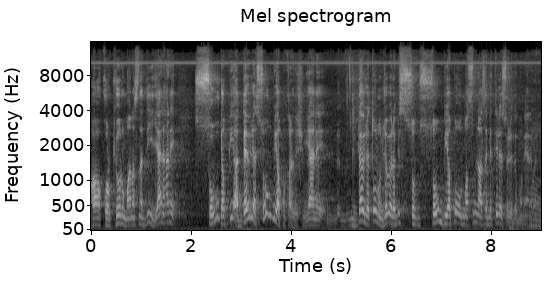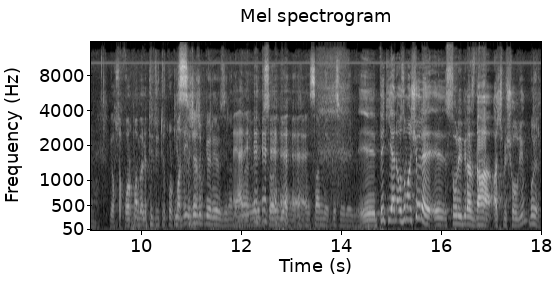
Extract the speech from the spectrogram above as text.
aa korkuyorum manasında değil. Yani hani soğuk yapı ya devlet soğuk bir yapı kardeşim. Yani devlet olunca böyle bir so- soğuk bir yapı olması münasebetiyle söyledim onu yani ben. Yoksa korkma böyle titir titir korkma Hmm. Biz değil. sıcacık canım. görüyoruz inanın. Yani- Yani... Öyle bir sorun görmüyoruz. Bunu samimiyetle söyleyebilirim. Ee, peki yani o zaman şöyle e, soruyu biraz daha açmış olayım. Buyurun.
